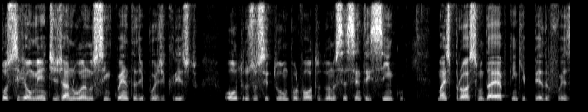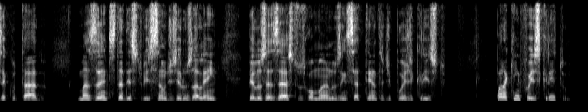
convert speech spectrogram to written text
Possivelmente já no ano 50 depois de Cristo. Outros o situam por volta do ano 65, mais próximo da época em que Pedro foi executado mas antes da destruição de Jerusalém pelos exércitos romanos em 70 depois de Cristo. Para quem foi escrito?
